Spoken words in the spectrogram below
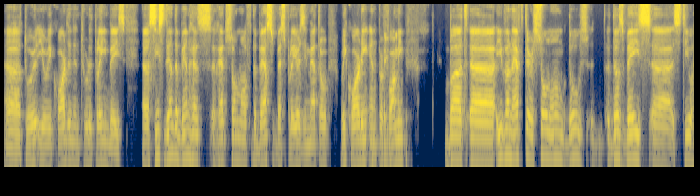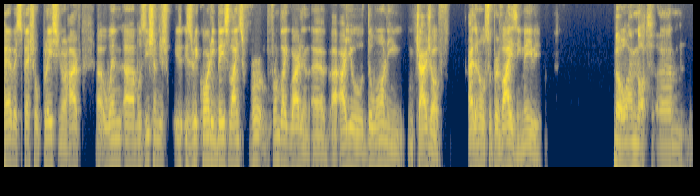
uh, tour. You recorded and toured playing bass. Uh, since then, the band has had some of the best best players in metal recording and performing. But uh, even after so long, those does bass uh, still have a special place in your heart? Uh, when a musician is, is recording bass lines for, from Blind Guardian, are you the one in, in charge of I don't know, supervising maybe? No, I'm not. Um,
